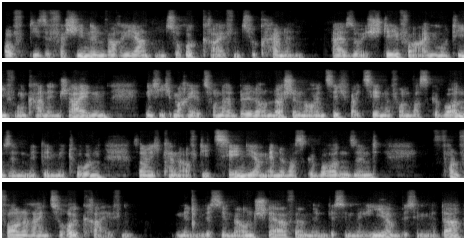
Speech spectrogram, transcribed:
auf diese verschiedenen Varianten zurückgreifen zu können. Also ich stehe vor einem Motiv und kann entscheiden, nicht ich mache jetzt 100 Bilder und lösche 90, weil 10 davon was geworden sind mit den Methoden, sondern ich kann auf die 10, die am Ende was geworden sind, von vornherein zurückgreifen. Mit ein bisschen mehr Unschärfe, mit ein bisschen mehr hier, ein bisschen mehr da.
